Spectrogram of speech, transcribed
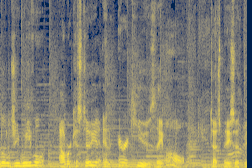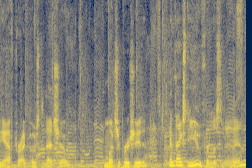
Little G Weevil, Albert Castiglia, and Eric Hughes. They all touched base with me after I posted that show. Much appreciated. And thanks to you for listening in.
